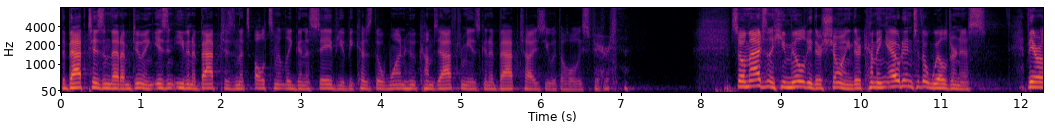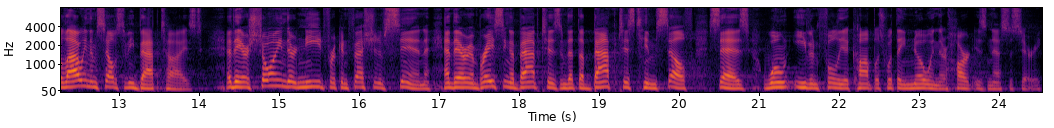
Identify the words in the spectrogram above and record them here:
the baptism that I'm doing isn't even a baptism that's ultimately going to save you because the one who comes after me is going to baptize you with the Holy Spirit. So imagine the humility they're showing. They're coming out into the wilderness, they are allowing themselves to be baptized. And they are showing their need for confession of sin, and they are embracing a baptism that the Baptist himself says won't even fully accomplish what they know in their heart is necessary.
